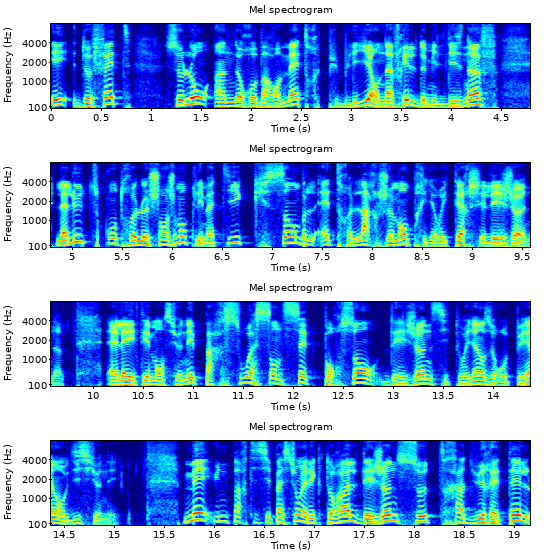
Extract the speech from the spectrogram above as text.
Et de fait, selon un eurobaromètre publié en avril 2019, la lutte contre le changement climatique semble être largement prioritaire chez les jeunes. Elle a été mentionnée par 67% des jeunes citoyens européens auditionnés. Mais une participation électorale des jeunes se traduirait-elle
